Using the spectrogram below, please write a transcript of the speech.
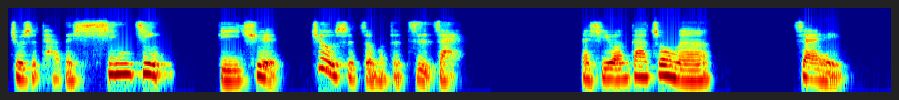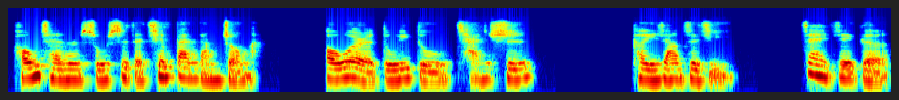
就是他的心境，的确就是这么的自在。那希望大众呢，在红尘俗世的牵绊当中啊，偶尔读一读禅诗，可以让自己在这个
